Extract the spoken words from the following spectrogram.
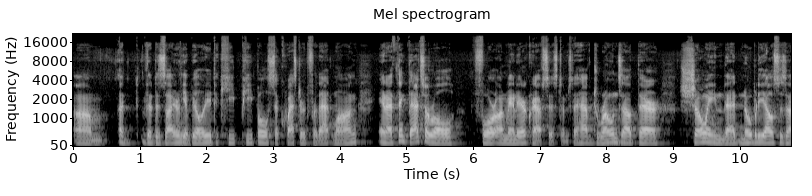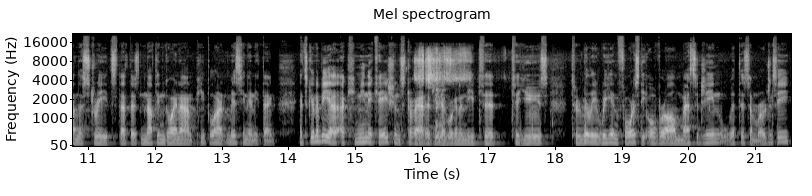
um, a, the desire and the ability to keep people sequestered for that long. And I think that's a role for unmanned aircraft systems to have drones out there showing that nobody else is on the streets, that there's nothing going on, people aren't missing anything. It's going to be a, a communication strategy that we're going to need to to use to really reinforce the overall messaging with this emergency.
